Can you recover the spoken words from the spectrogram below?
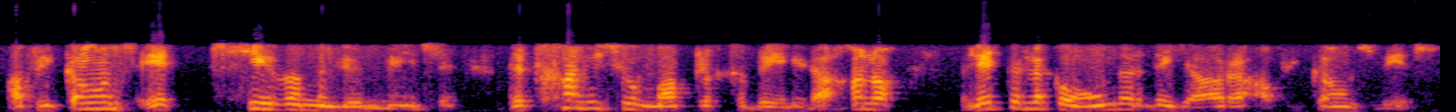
Afrikaans het 7 miljoen mense. Dit gaan nie so maklik gebeur nie. Daar gaan nog letterlike honderde jare Afrikaans wees.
